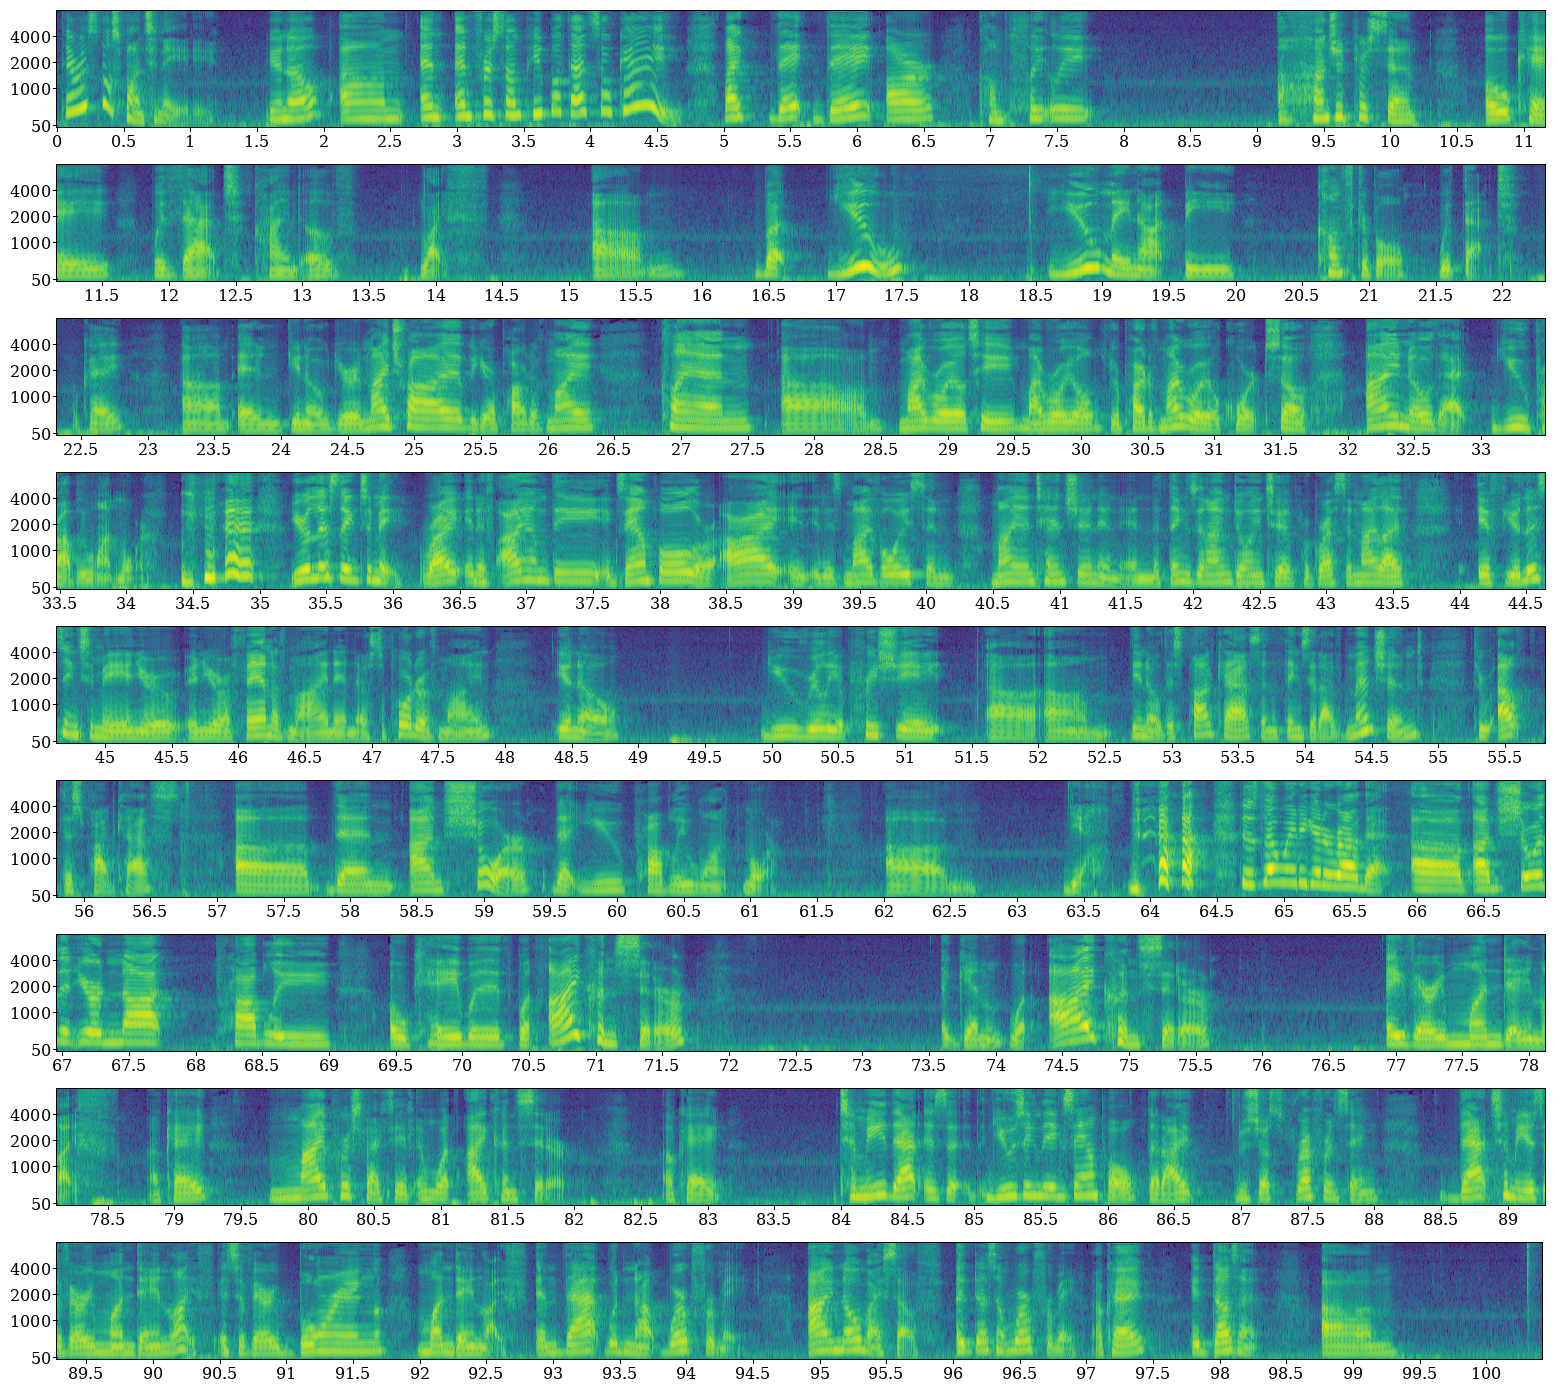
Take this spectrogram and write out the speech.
there is no spontaneity you know? Um and and for some people that's okay. Like they they are completely a hundred percent okay with that kind of life. Um but you you may not be comfortable with that okay? Um and you know you're in my tribe you're part of my clan, um, my royalty, my royal, you're part of my royal court. So I know that you probably want more. you're listening to me, right? And if I am the example or I, it, it is my voice and my intention and, and the things that I'm doing to progress in my life. If you're listening to me and you're and you're a fan of mine and a supporter of mine, you know, you really appreciate uh, um, you know, this podcast and the things that I've mentioned throughout this podcast, uh, then I'm sure that you probably want more. Um, yeah, there's no way to get around that. Uh, I'm sure that you're not probably okay with what I consider, again, what I consider a very mundane life. Okay my perspective and what I consider. Okay. To me, that is a, using the example that I was just referencing. That to me is a very mundane life. It's a very boring, mundane life. And that would not work for me. I know myself. It doesn't work for me. Okay. It doesn't. Um,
